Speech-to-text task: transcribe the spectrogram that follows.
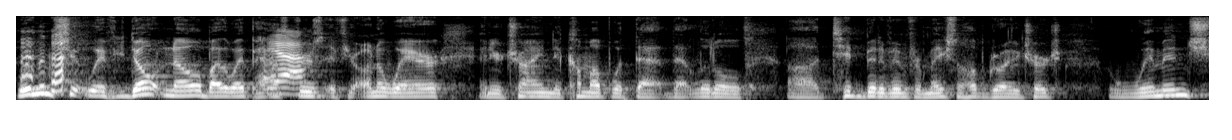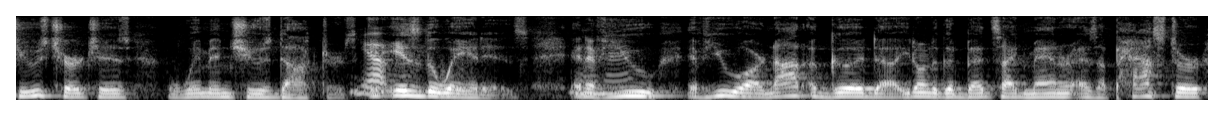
Women should, if you don't know, by the way, pastors, if you're unaware and you're trying to come up with that, that little uh, tidbit of information to help grow your church, women choose churches, women choose doctors. Yep. It is the way it is. And if you if you are not a good, uh, you don't have a good bedside manner as a pastor,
